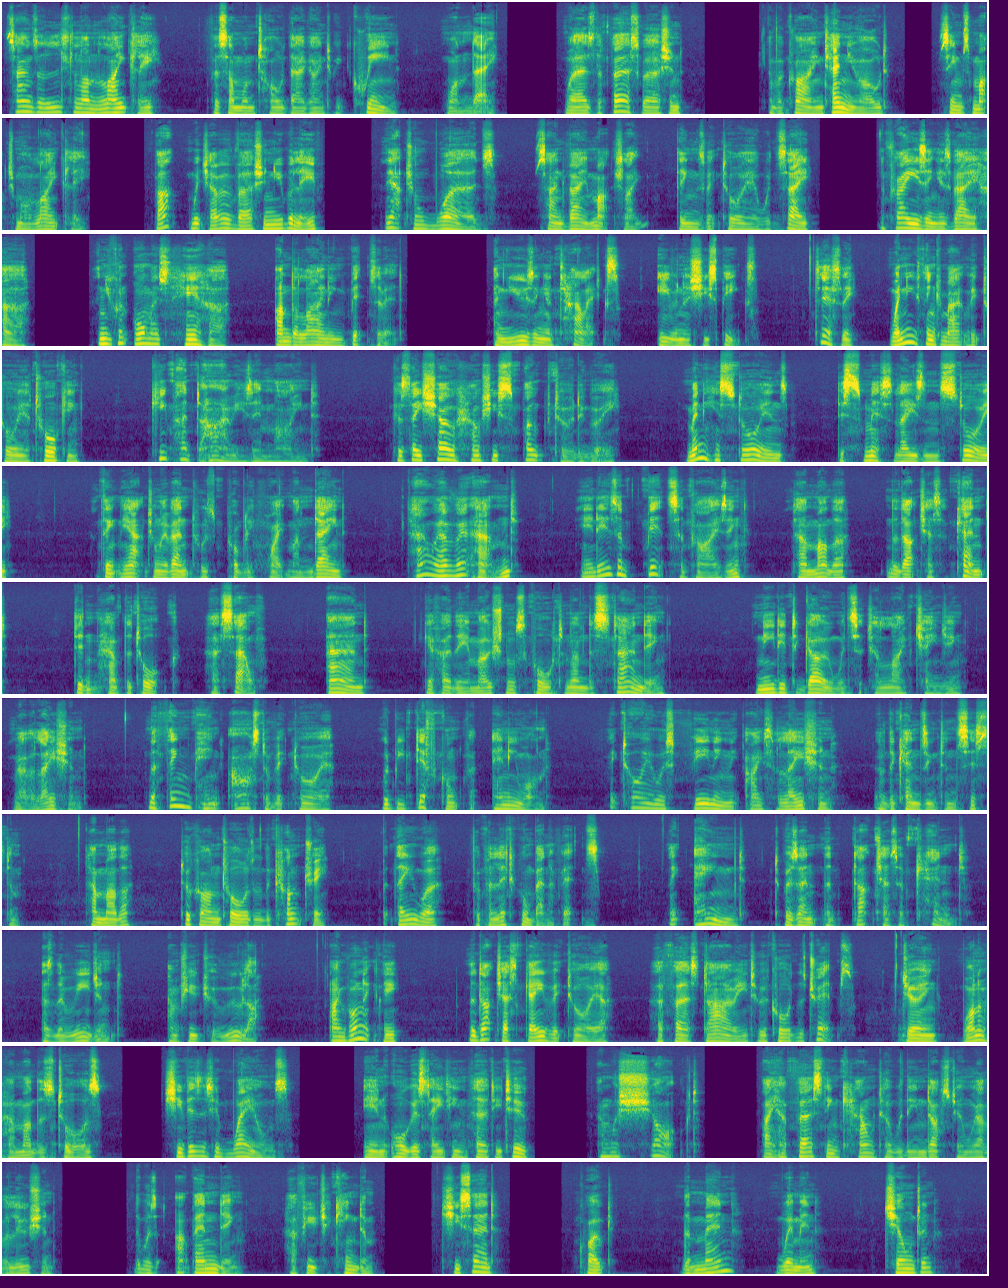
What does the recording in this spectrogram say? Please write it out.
sounds a little unlikely for someone told they're going to be queen one day, whereas the first version of a crying 10 year old seems much more likely. But whichever version you believe, the actual words sound very much like things Victoria would say. The phrasing is very her, and you can almost hear her underlining bits of it and using italics even as she speaks. Seriously, when you think about Victoria talking, keep her diaries in mind, because they show how she spoke to a degree. Many historians dismiss Lehzen's story and think the actual event was probably quite mundane. However, it happened. It is a bit surprising that her mother, the Duchess of Kent, didn't have the talk herself and give her the emotional support and understanding needed to go with such a life changing revelation. The thing being asked of Victoria would be difficult for anyone. Victoria was feeling the isolation of the Kensington system. Her mother took on tours of the country, but they were for political benefits. They aimed to present the Duchess of Kent as the regent and future ruler. Ironically, the Duchess gave Victoria her first diary to record the trips. During one of her mother's tours, she visited Wales in August 1832 and was shocked by her first encounter with the Industrial Revolution that was upending her future kingdom. She said, quote, The men, women, children,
